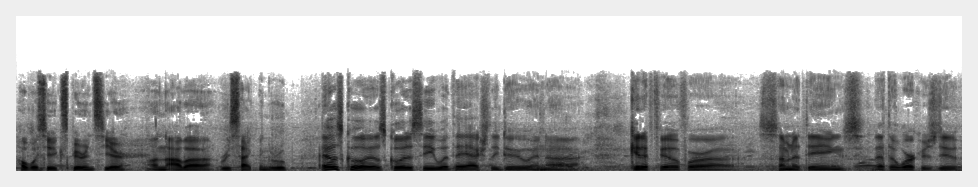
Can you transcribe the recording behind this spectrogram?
how was your experience here on our recycling group? It was cool. It was cool to see what they actually do and uh, get a feel for uh, some of the things that the workers do,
